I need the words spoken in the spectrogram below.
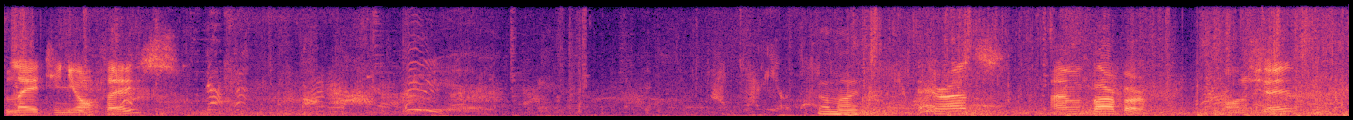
Blade in your face. Oh my. Hey rats, I'm a barber. Want to shave?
